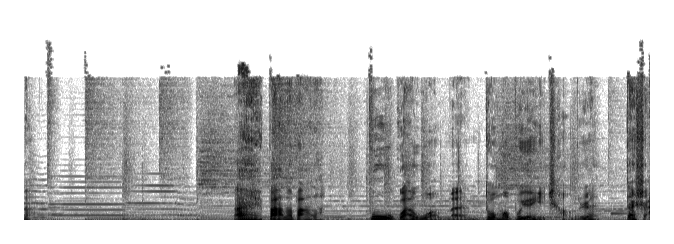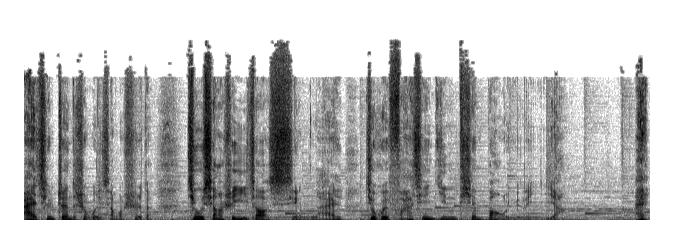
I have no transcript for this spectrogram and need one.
的。哎，罢了罢了，不管我们多么不愿意承认，但是爱情真的是会消失的，就像是一觉醒来就会发现阴天暴雨了一样。哎，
